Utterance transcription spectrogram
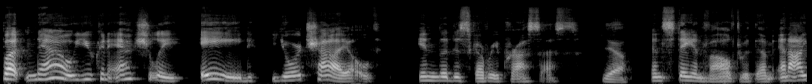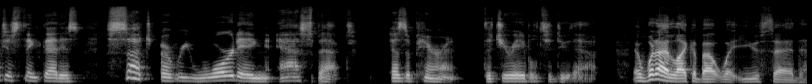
But now you can actually aid your child in the discovery process yeah. and stay involved with them. And I just think that is such a rewarding aspect as a parent that you're able to do that. And what I like about what you said,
